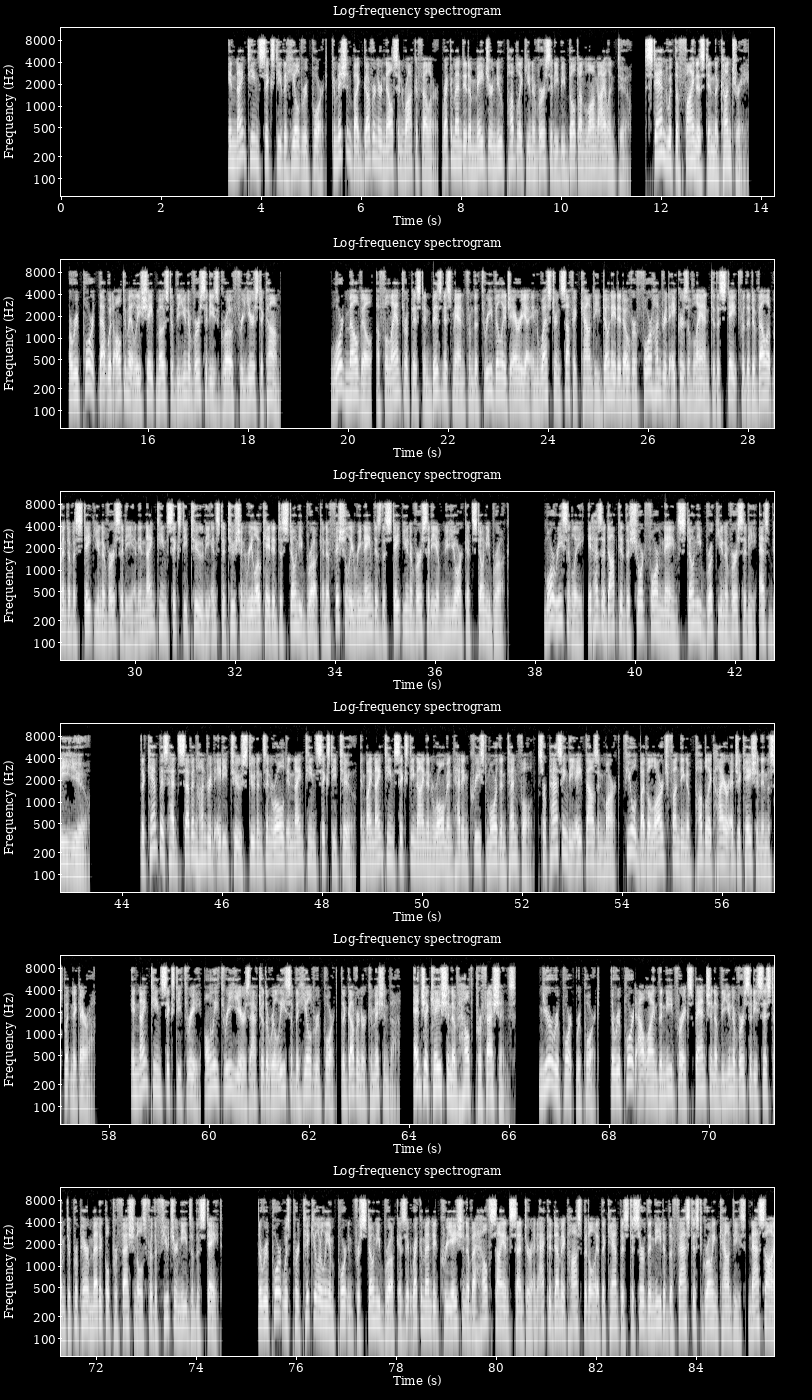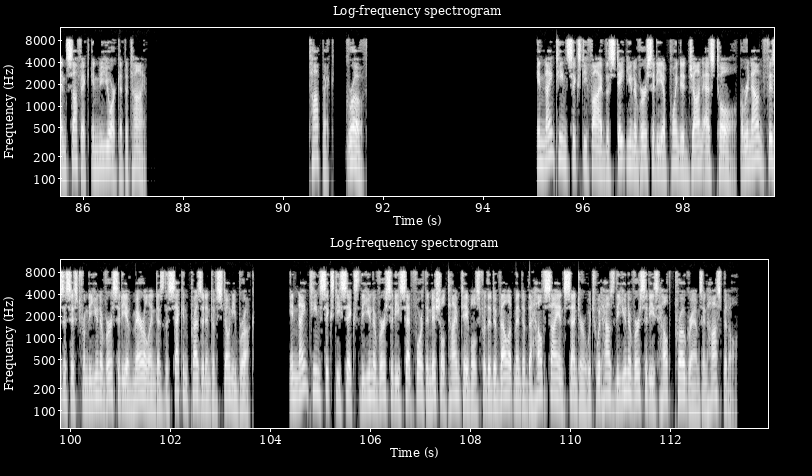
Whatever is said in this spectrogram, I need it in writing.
In 1960 the Heald Report, commissioned by Governor Nelson Rockefeller, recommended a major new public university be built on Long Island to "'Stand with the finest in the country' a report that would ultimately shape most of the university's growth for years to come. Ward Melville, a philanthropist and businessman from the Three Village area in western Suffolk County donated over 400 acres of land to the state for the development of a state university and in 1962 the institution relocated to Stony Brook and officially renamed as the State University of New York at Stony Brook. More recently, it has adopted the short-form name Stony Brook University. The campus had 782 students enrolled in 1962, and by 1969 enrollment had increased more than tenfold, surpassing the 8,000 mark, fueled by the large funding of public higher education in the Sputnik era. In 1963, only three years after the release of the Heald Report, the governor commissioned the "'Education of Health Professions' Muir Report report. The report outlined the need for expansion of the university system to prepare medical professionals for the future needs of the state. The report was particularly important for Stony Brook as it recommended creation of a health science center and academic hospital at the campus to serve the need of the fastest-growing counties Nassau and Suffolk in New York at the time. Growth In 1965 the State University appointed John S. Toll, a renowned physicist from the University of Maryland as the second president of Stony Brook. In 1966 the university set forth initial timetables for the development of the Health Science Center which would house the university's health programs and hospital.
